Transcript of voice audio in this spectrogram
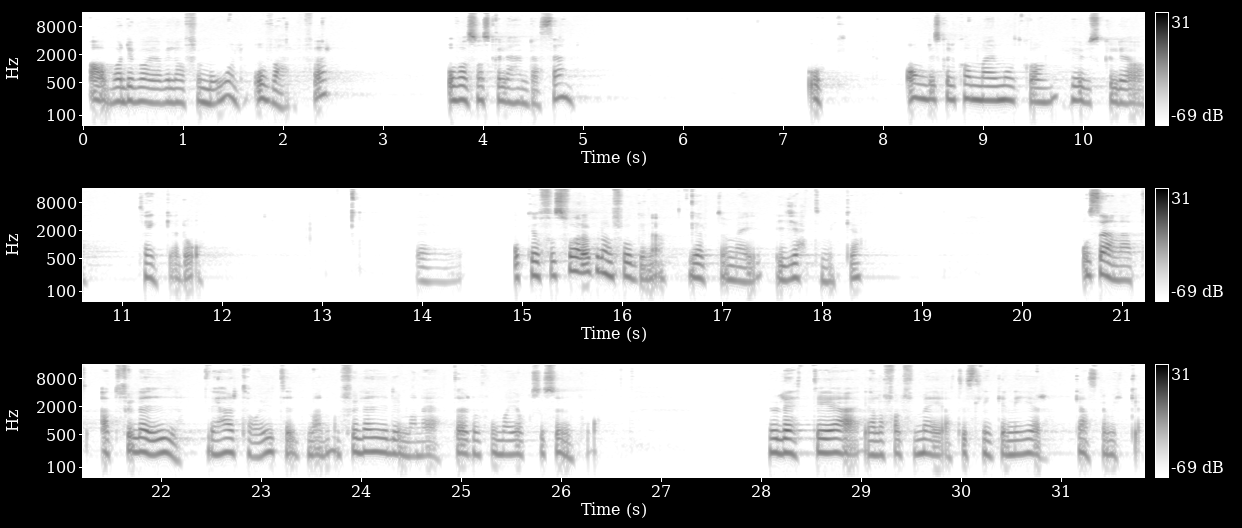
ja, vad det var jag ville ha för mål och varför och vad som skulle hända sen. Och om det skulle komma en motgång, hur skulle jag tänka då? Eh, och att få svara på de frågorna hjälpte mig jättemycket. Och sen att, att fylla i, det här tar ju tid, men att fylla i det man äter, då får man ju också syn på hur lätt det är, i alla fall för mig, att det slinker ner ganska mycket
